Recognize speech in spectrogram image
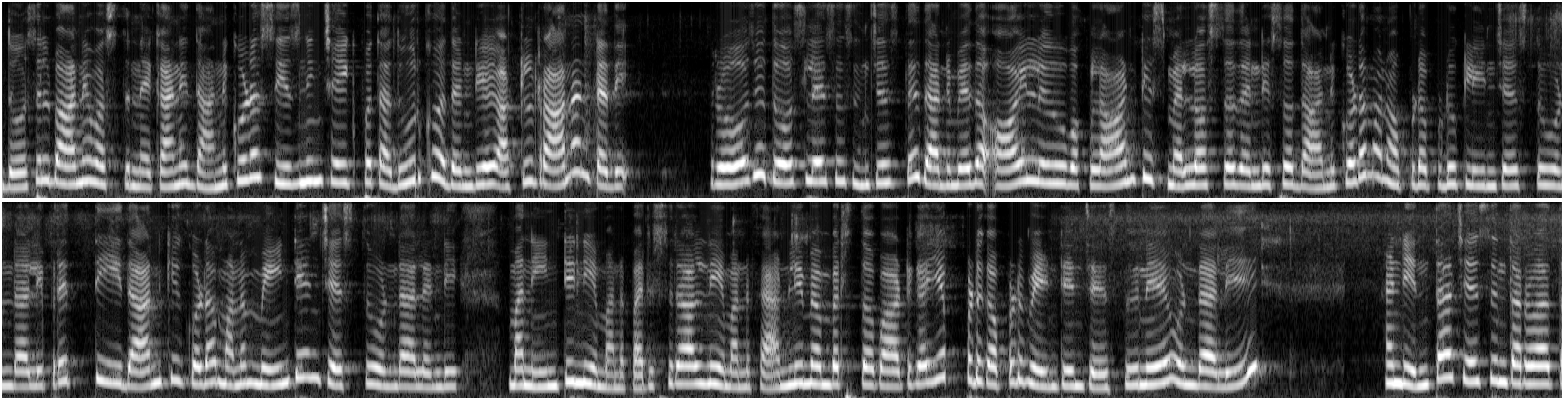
దోశలు బాగానే వస్తున్నాయి. కానీ దాన్ని కూడా సీజనింగ్ చేయకపోతే అది ఊరుకోదండి. అట్లు రానంటది. రోజు దోశలు సించేస్తే దాని మీద ఆయిల్ ఒకలాంటి స్మెల్ వస్తుందండి. సో దాన్ని కూడా మనం అప్పుడప్పుడు క్లీన్ చేస్తూ ఉండాలి. ప్రతి దానికి కూడా మనం మెయింటైన్ చేస్తూ ఉండాలండి. మన ఇంటిని మన పరిసరాలని మన ఫ్యామిలీ మెంబర్స్తో పాటుగా ఎప్పటికప్పుడు మెయింటైన్ చేస్తూనే ఉండాలి. అండ్ ఇంత చేసిన తర్వాత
